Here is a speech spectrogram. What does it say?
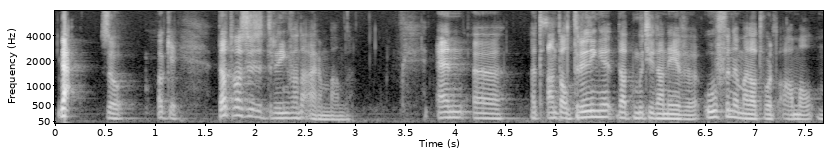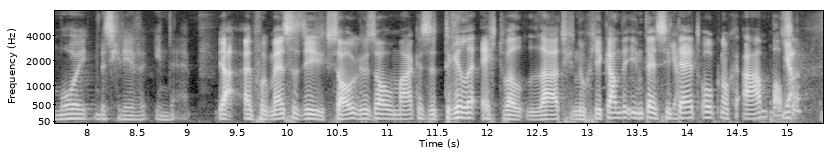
Ja. Zo, oké. Dat was dus het trilling van de armbanden. En eh, het aantal trillingen, dat moet je dan even oefenen, maar dat wordt allemaal mooi beschreven in de app. Ja, en voor mensen die zorgen zouden maken, ze trillen echt wel luid genoeg. Je kan de intensiteit ook nog aanpassen. Ja.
